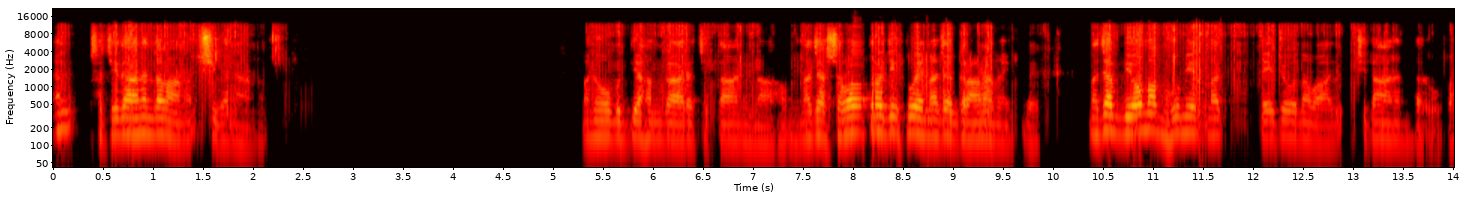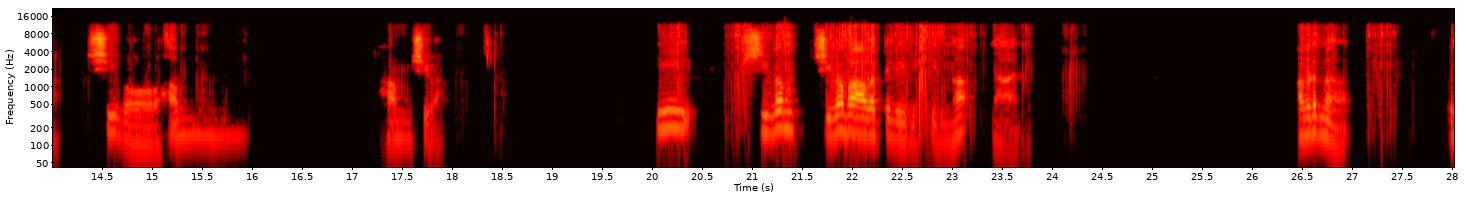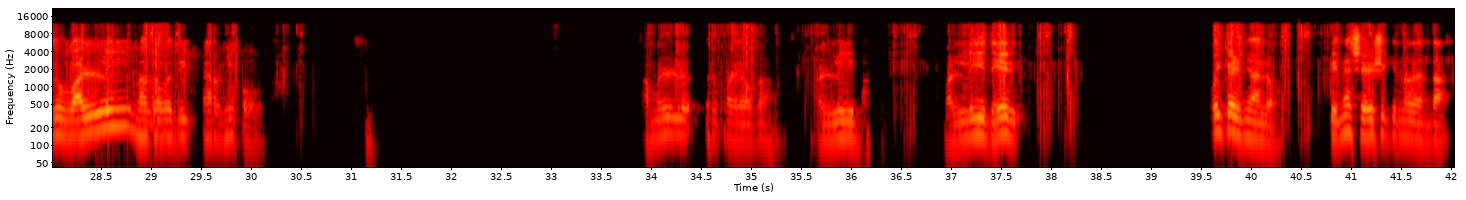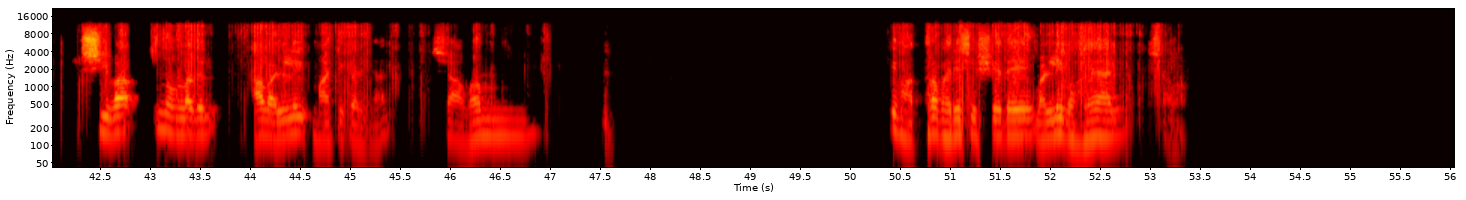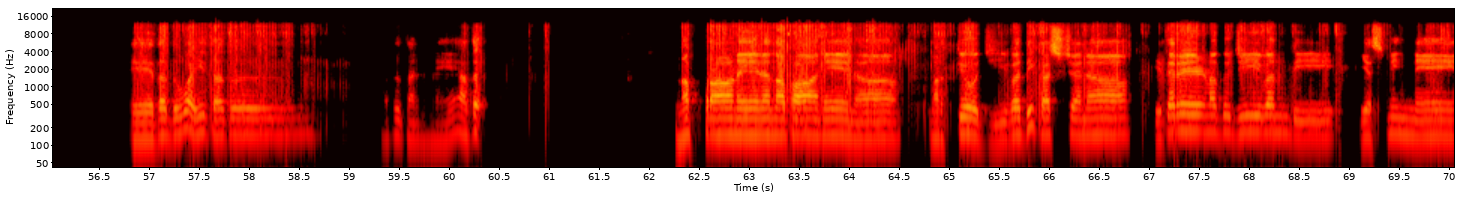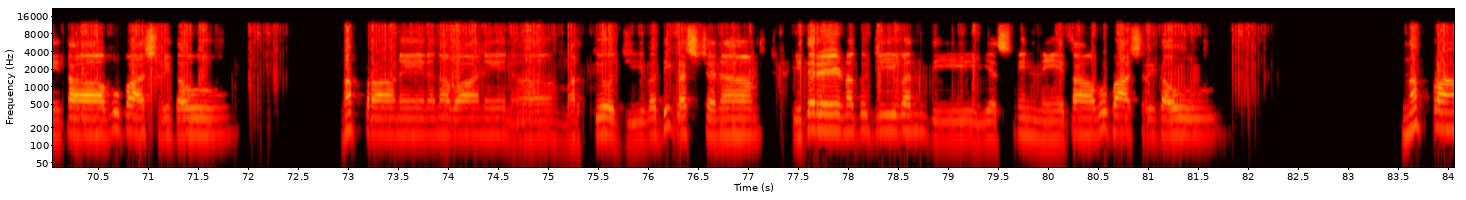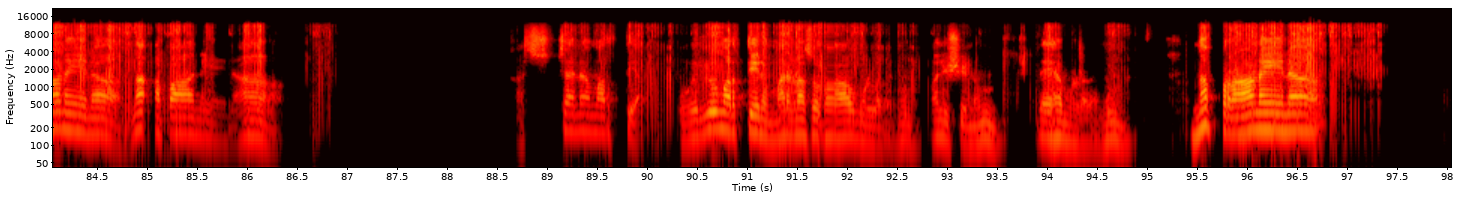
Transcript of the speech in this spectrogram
ഞാൻ സച്ചിദാനന്ദമാണ് ശിവനാണ്. മനോബുദ്ധി അഹങ്കാര ചിത്താനുനാഹം നജ ശ്രോത്രജിഹ്വേ നജ ഗ്രാണനേത്രേ നജ വ്യോമ ഭൂമി ന തേജോ ന വായു ചിദാനന്ദ രൂപ ശിവോഹം ഹം ശിവ. ഈ ശിവം ശിവഭാവത്തിലിരിക്കുന്ന ഞാൻ. അവിടുന്ന് ഒരു വള്ളി ഭഗവതി ഇറങ്ങിപ്പോകുന്ന തമിഴിൽ ഒരു പ്രയോഗമാണ്. വള്ളി ഭഗവതി വള്ളി ദേവി. പോയി കഴിഞ്ഞാലോ പിന്നെ ശേഷിക്കുന്നത് എന്താ? ശിവ എന്നുള്ളതിൽ ആ വള്ളി മാറ്റിക്കഴിഞ്ഞാൽ ശവം. അത്ര പരിശിഷ്യതേ വള്ളി പോയാൽ ശവം. ഏതത് വൈതത്? അത് തന്നെ അത്. നാണേന പ്രാണേന ന പാനേന മർത്യോ ജീവതി കശ്ചന ഇതരേണ തു ജീവന്തി യസ്മിന്നേതാവുപാശ്രിതൗ ന പ്രാണേന നവാനേന വാനേന മർത്യോ ജീവതി കശ്ചന ഇതരേണ തു ജീവന്തി യസ്മിന്നേതാവുപാശ്രിതൗ ന പ്രാണേന ന അപാനേന കശ്ചന മർത്യ ഒരു മർത്യനും മരണ സ്വഭാവമുള്ളവനും മനുഷ്യനും ദേഹമുള്ളവനും ന പ്രാണേന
